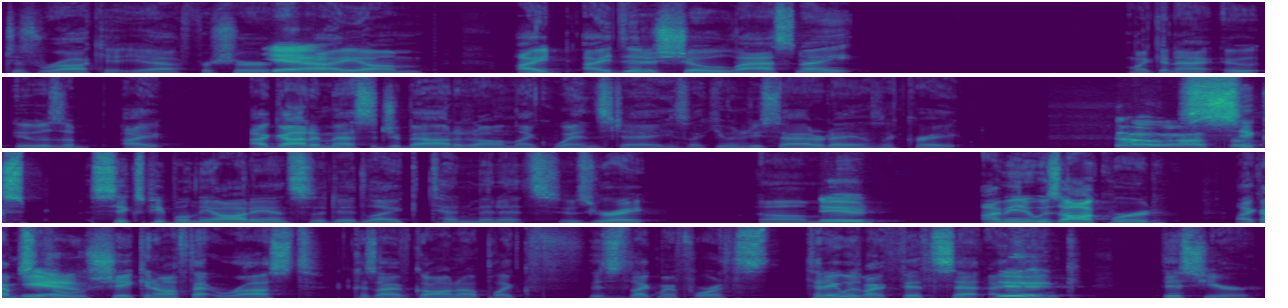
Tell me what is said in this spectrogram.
Just rock it, yeah, for sure. Yeah. I um, I I did a show last night. Like an it, it was a I I got a message about it on like Wednesday. He's like, "You want to do Saturday?" I was like, "Great." Oh, awesome. Six six people in the audience. I did like ten minutes. It was great. Um, dude. I mean, it was awkward. Like I'm Yeah. still shaking off that rust because I've gone up like this is like my fourth. Today was my fifth set. I Dude. think this year,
